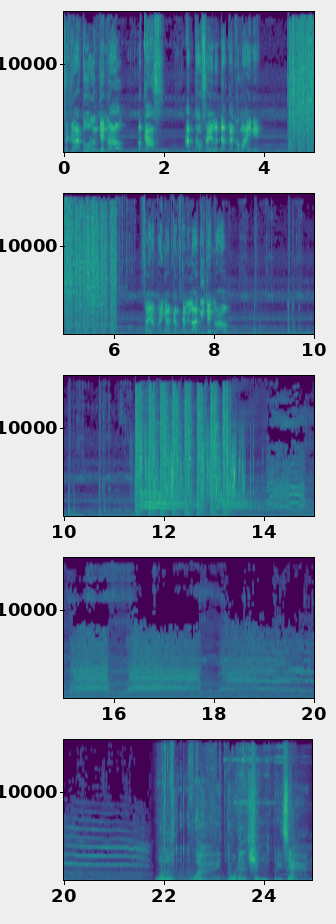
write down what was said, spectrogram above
Segera turun, Jenderal. Lekas. Atau saya ledakan rumah ini. Saya peringatkan sekali lagi, Jenderal. Worldwide Production present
